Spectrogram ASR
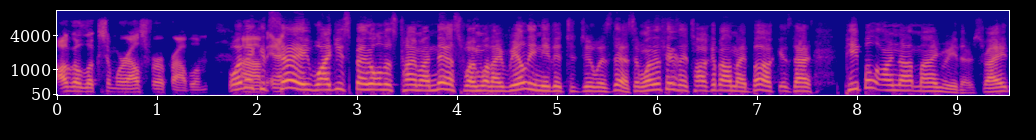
I'll go look somewhere else for a problem. Or they um, could say, I, why'd you spend all this time on this when what I really needed to do was this? And one of the things. I talk about in my book is that people are not mind readers, right?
